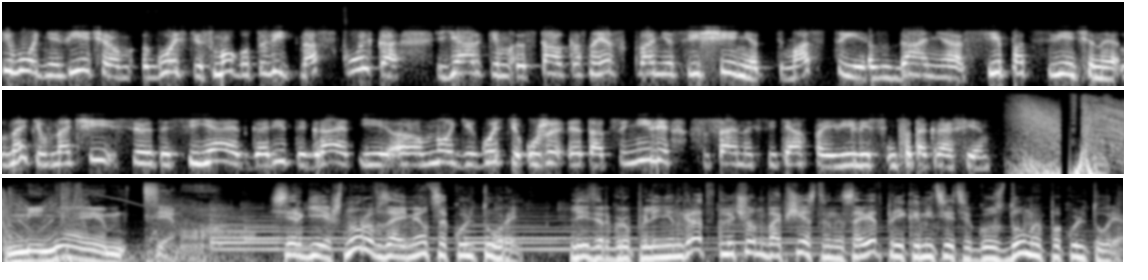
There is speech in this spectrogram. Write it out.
сегодня вечером гости смогут увидеть, насколько ярким стал Красноярск в плане освещения. Мосты, здания, все подсвечены. Знаете, в ночи все это сияет, горит, играет. И э, многие гости уже это оценили. В социальных сетях появились фотографии. Меняем тему. Сергей Шнуров займется культурой. Лидер группы «Ленинград» включен в общественный совет при Комитете Госдумы по культуре.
